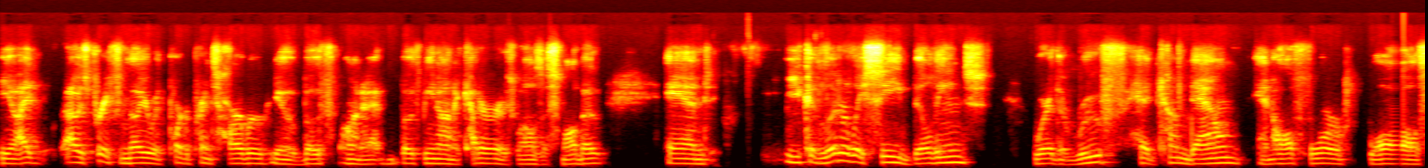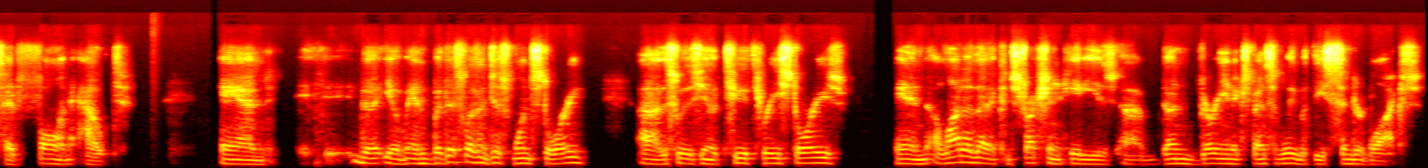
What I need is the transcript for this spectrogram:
you know, I I was pretty familiar with Port-au-Prince Harbor, you know, both on a both being on a cutter as well as a small boat, and you could literally see buildings where the roof had come down and all four walls had fallen out, and the you know, and but this wasn't just one story. Uh, this was you know two, three stories, and a lot of the construction in Haiti is uh, done very inexpensively with these cinder blocks.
